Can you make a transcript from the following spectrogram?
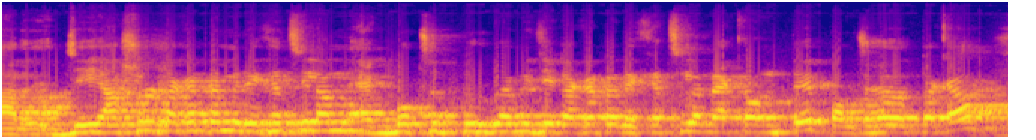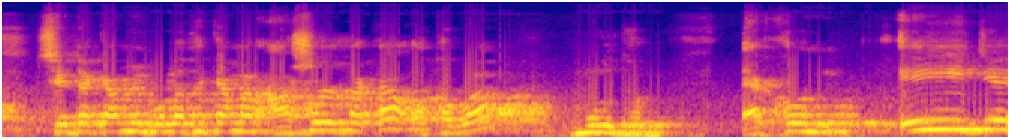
আর যে আসল টাকাটা আমি রেখেছিলাম, এক বছর পূর্বে আমি যে টাকাটা রেখেছিলাম অ্যাকাউন্টে পঞ্চাশ হাজার টাকা, সেটাকে আমি বলে থাকি আমার আসল টাকা অথবা মূলধন। এখন এই যে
